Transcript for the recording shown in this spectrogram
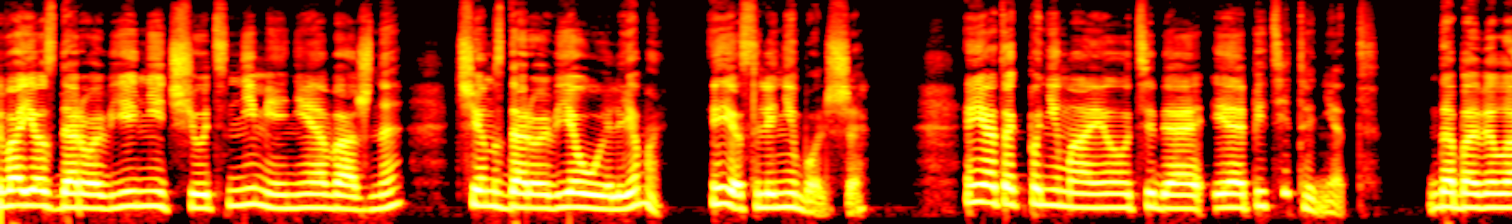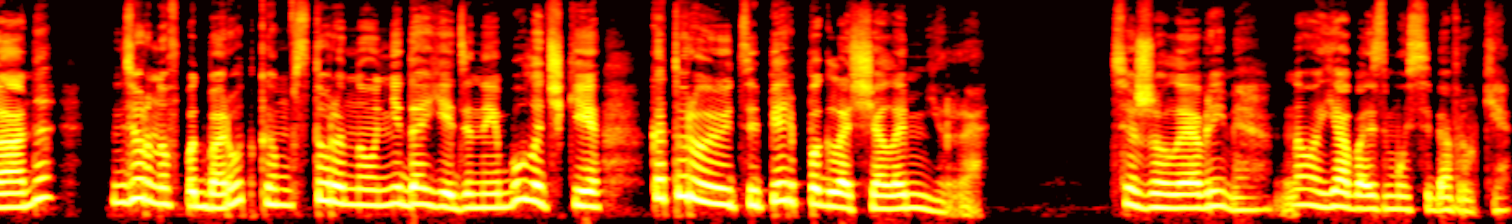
Твое здоровье ничуть не менее важно, чем здоровье Уильяма, если не больше. Я так понимаю, у тебя и аппетита нет», — добавила она, дернув подбородком в сторону недоеденной булочки, которую теперь поглощала Мира. Тяжелое время, но я возьму себя в руки.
